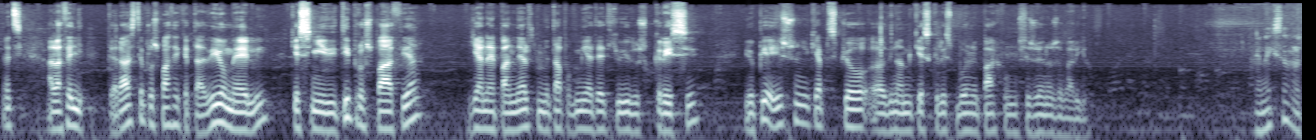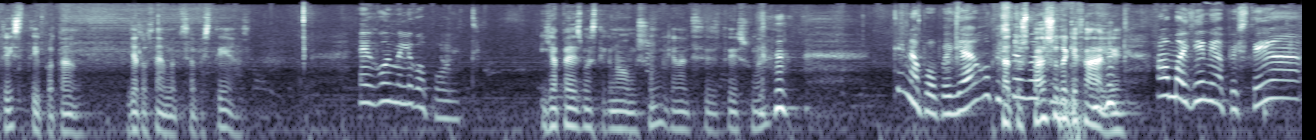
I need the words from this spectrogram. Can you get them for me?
Έτσι. Αλλά θέλει τεράστια προσπάθεια και από τα δύο μέλη και συνειδητή προσπάθεια για να επανέλθουν μετά από μια τέτοιου είδους κρίση, η οποία ίσως είναι και από τις πιο ε, δυναμικές κρίσεις που μπορεί να υπάρχουν στη ζωή ενός ζευγαριού. Δεν έχεις να ρωτήσεις τίποτα για το θέμα της απιστίας; Εγώ είμαι λίγο απόλυτη. Για πες μας τη γνώμη σου, για να τη συζητήσουμε. Τι να πω, παιδιά, εγώ πιστεύω Θα του σπάσω το κεφάλι. Άμα γίνει απιστία,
